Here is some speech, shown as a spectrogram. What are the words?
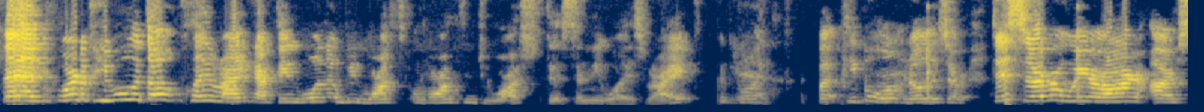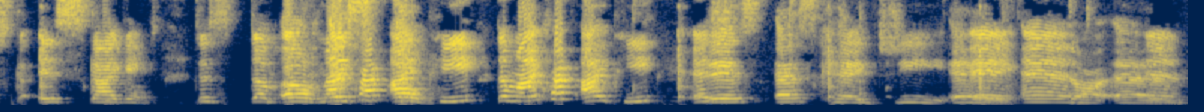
Then for the people who don't play Minecraft, they wouldn't be want- wanting to watch this anyways, right? Good Yeah. point. But people won't know this server. This server we are on are is Sky Games. This the Oh, oh this- Minecraft oh. IP. The Minecraft IP is It's S K G A M dot M M.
